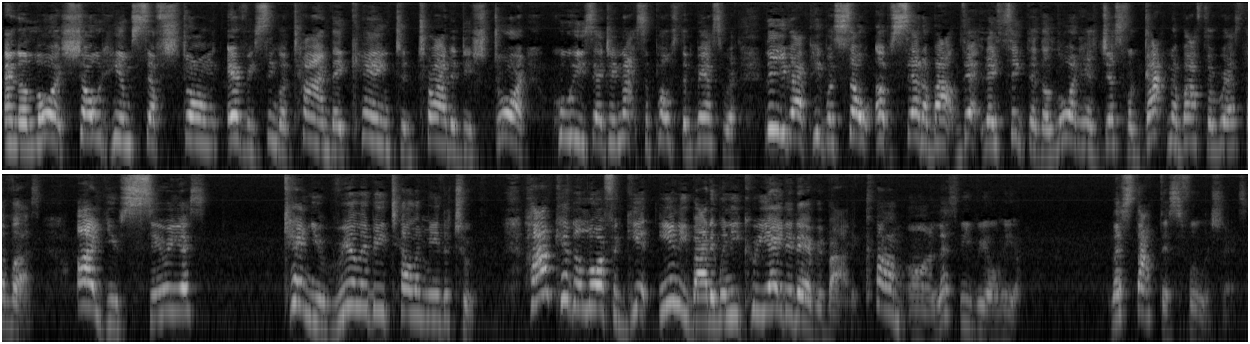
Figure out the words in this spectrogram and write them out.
And the Lord showed himself strong every single time they came to try to destroy who he said you're not supposed to mess with. Then you got people so upset about that they think that the Lord has just forgotten about the rest of us. Are you serious? Can you really be telling me the truth? How can the Lord forget anybody when he created everybody? Come on, let's be real here. Let's stop this foolishness.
